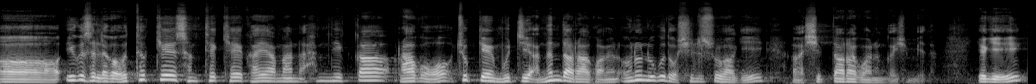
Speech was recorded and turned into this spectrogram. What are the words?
어, 이것을 내가 어떻게 선택해 가야만 합니까? 라고 죽게 묻지 않는다라고 하면 어느 누구도 실수하기 어, 쉽다라고 하는 것입니다. 여기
